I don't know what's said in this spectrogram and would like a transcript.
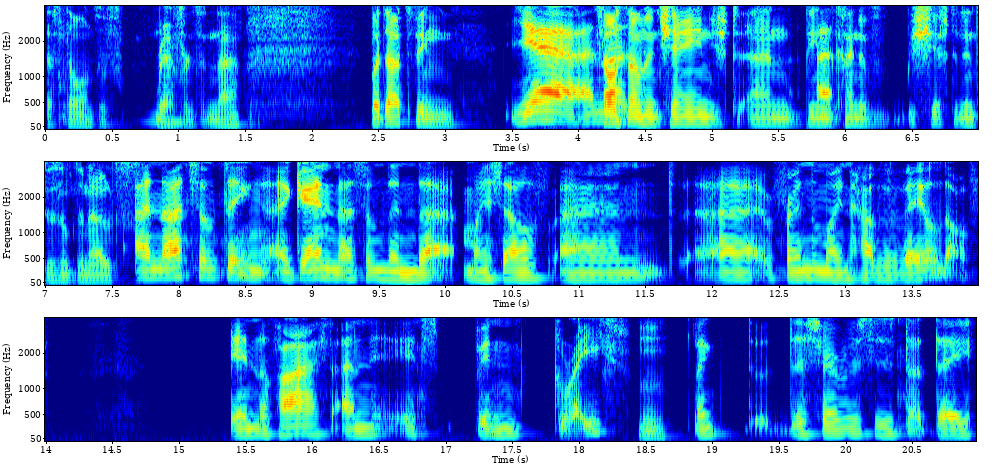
a stones of reference referencing now. But that's been Yeah, and closed that- down and changed and been Uh, kind of shifted into something else. And that's something, again, that's something that myself and uh, a friend of mine have availed of in the past. And it's been great. Mm. Like, th- the services that they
